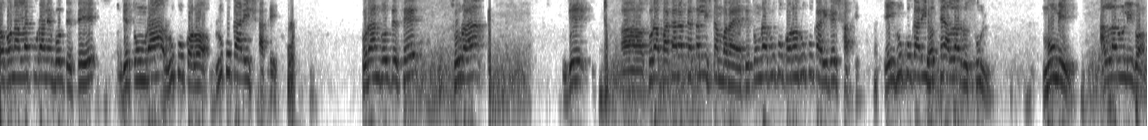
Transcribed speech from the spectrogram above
তখন আল্লাহ কোরআনে বলতেছে যে তোমরা রুকু করো রুকুকারীর সাথে। কোরআন বলতেছে সুরা যে আহ, সূরা বাকারা 43 নম্বর আয়াতে তোমরা রুকু করো রুকুকারীদের সাথে। এই রুকুকারী হচ্ছে আল্লাহ রাসূল মুমিন আল্লাহর ওলিগণ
